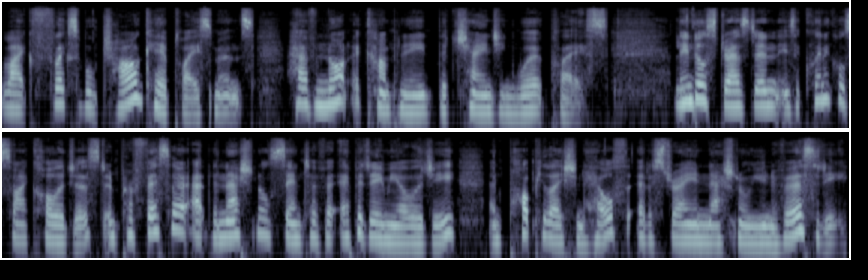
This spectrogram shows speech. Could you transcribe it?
like flexible childcare placements, have not accompanied the changing workplace. Lyndall Strazdins is a clinical psychologist and professor at the National Centre for Epidemiology and Population Health at Australian National University.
